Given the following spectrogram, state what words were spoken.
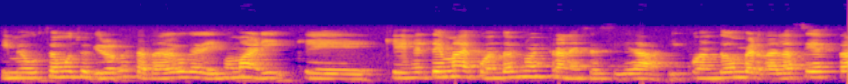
Y me gusta mucho, quiero rescatar algo que dijo Mari, que, que es el tema de cuándo es nuestra necesidad y cuándo en verdad la siesta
